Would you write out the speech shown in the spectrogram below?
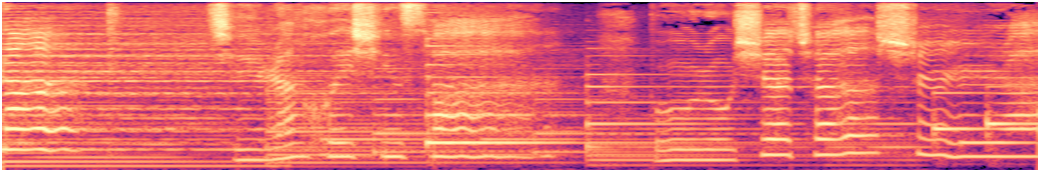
难。既然会心酸，不如学着释然。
